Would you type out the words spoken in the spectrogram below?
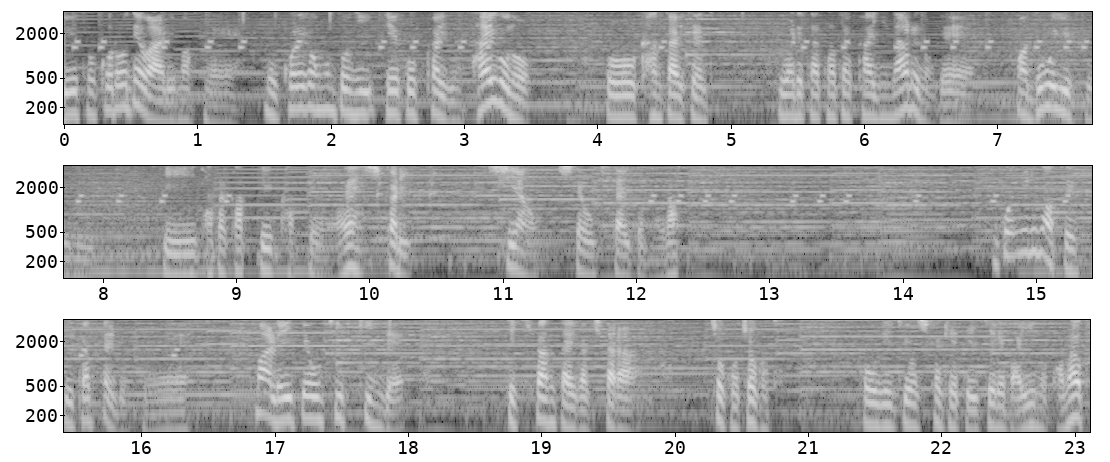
いうところではありますね。もうこれが本当に帝国海軍最後の艦隊戦と言われた戦いになるので、まあ、どういうふうに戦っていくかっていうのはね、しっかり思案をしておきたいと思います。ここにいるのは潜水艦隊ですね。まあ、レイテ沖付近で敵艦隊が来たらちょこちょこと攻撃を仕掛けていければいいのかなと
